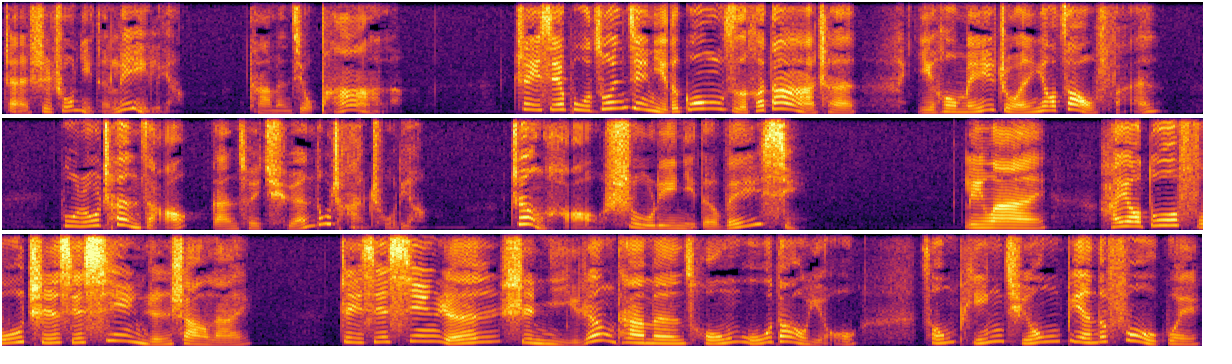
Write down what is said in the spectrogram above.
展示出你的力量。”他们就怕了，这些不尊敬你的公子和大臣，以后没准要造反，不如趁早干脆全都铲除掉，正好树立你的威信。另外，还要多扶持些新人上来，这些新人是你让他们从无到有，从贫穷变得富贵，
